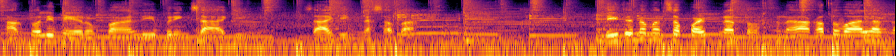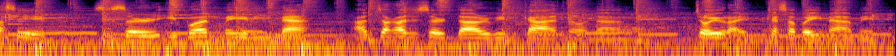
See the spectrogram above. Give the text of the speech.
Actually, mayroong pang libreng saging. Saging na saba. Dito naman sa part na to, nakakatuwa lang kasi si Sir Ivan Mayrina at saka si Sir Darwin Cano ng Joyride kasabay namin.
